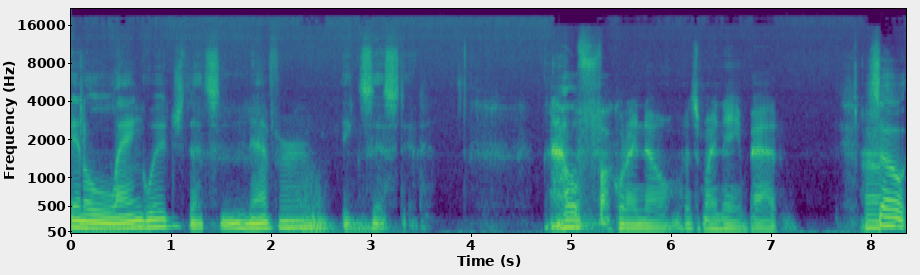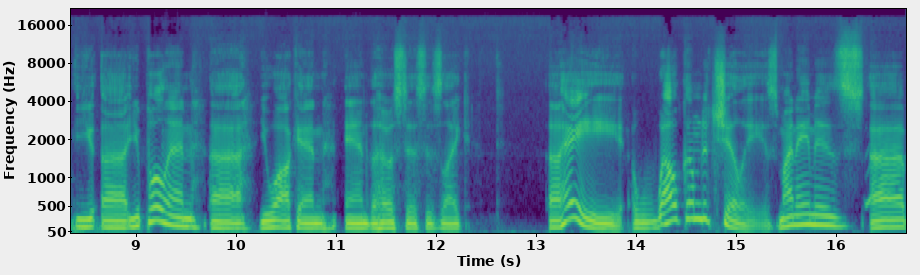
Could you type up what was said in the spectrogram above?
in a language that's never existed. How the fuck would I know? It's my name, Pat. Huh? So you uh, you pull in, uh, you walk in, and the hostess is like, uh, "Hey, welcome to Chili's. My name is uh,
